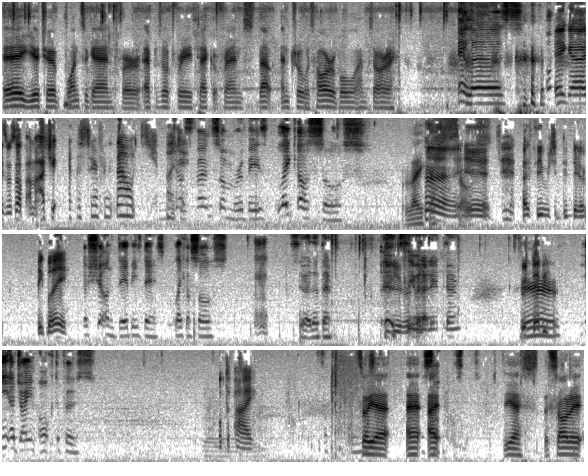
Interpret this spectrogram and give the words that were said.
Hey YouTube, once again for episode 3 Tekkit with Friends. That intro was horrible, I'm sorry. Hey Liz! Hey guys, what's up? I'm actually at the server now. Yeah, buddy. Just found some rubies, like a sauce. Like a ah, sauce. yeah, I see what you did there. Big boy. A shit on Debbie's desk, like a sauce. See what I did there? Yeah. See what I did there? Who's Debbie? Yeah. Meet a giant octopus. Octopi. Fucking So yeah, uh, I, yes, sorry,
